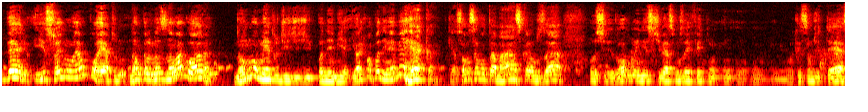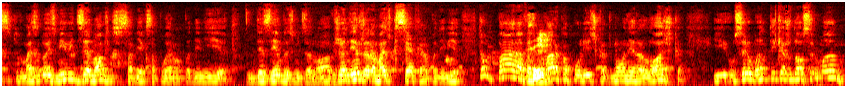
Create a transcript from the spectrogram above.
Velho, isso aí não é o correto. Não, pelo menos não agora. Não no momento de, de, de, pandemia. E olha que uma pandemia é berreca, que é só você voltar máscara, usar. Se logo no início tivéssemos aí feito um, um, um, uma questão de teste e tudo mais. Em 2019 a gente sabia que essa porra era uma pandemia. Em dezembro de 2019. Janeiro já era mais do que certo que era uma pandemia. Então para, velho, para com a política de uma maneira lógica e o ser humano tem que ajudar o ser humano.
